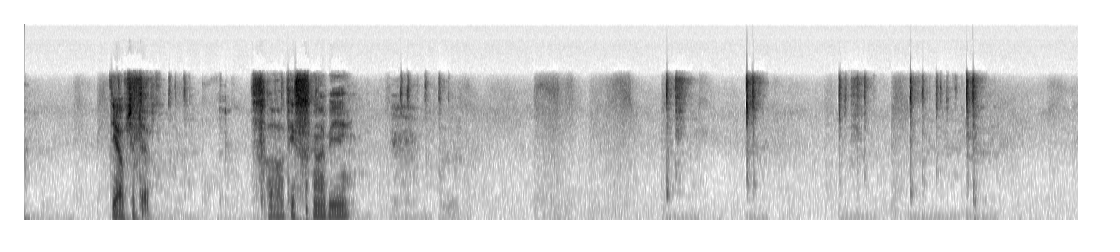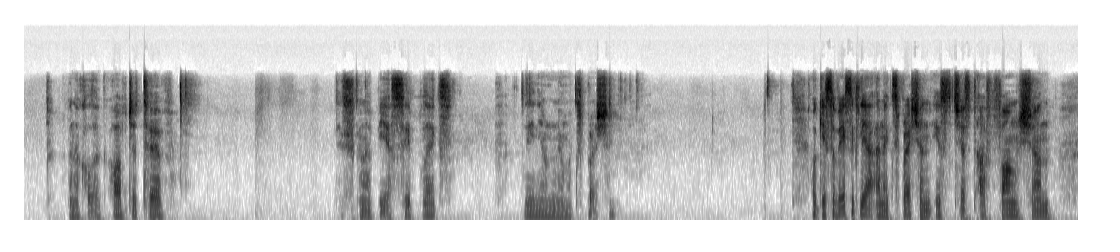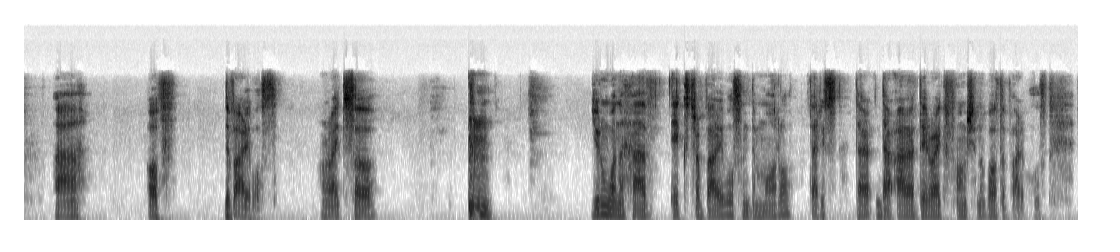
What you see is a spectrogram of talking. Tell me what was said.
the objective. So this is going to be I'm going to call it objective. This is going to be a Cplex linear num expression. Okay, so basically an expression is just a function uh, of the variables. All right, so you don't want to have extra variables in the model that is that, that are a direct function of other variables.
